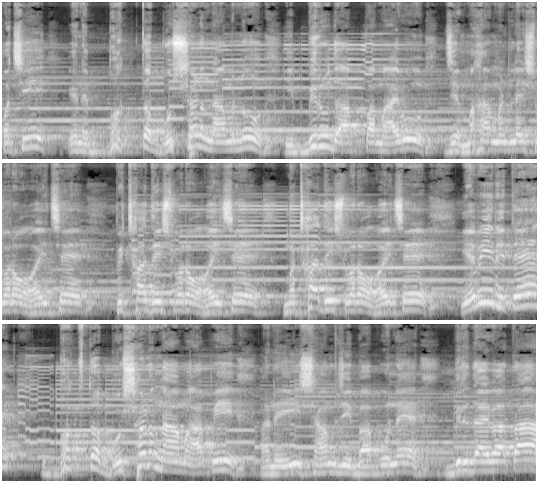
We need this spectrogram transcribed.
પછી એને ભક્તભૂષણ નામનું એ બિરુદ આપવામાં આવ્યું, જે મહામંડલેશ્વરો હોય છે, પીઠાધીશ્વરો હોય છે, મઠાધીશ્વરો હોય છે, એવી રીતે ભક્તભૂષણ નામ આપી અને એ શ્યામજી બાપુને બિરદાવ્યા હતા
